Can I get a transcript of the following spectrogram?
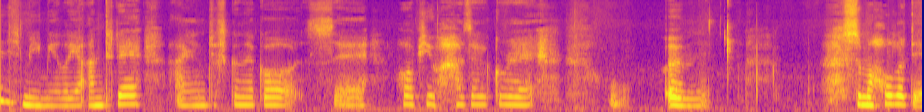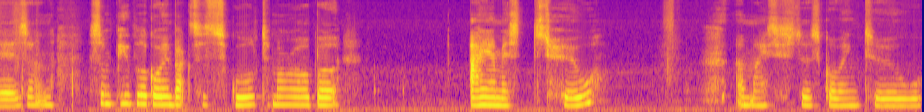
guys, it's me Amelia and today I'm just gonna go say hope you had a great um summer holidays. And some people are going back to school tomorrow but I am is two and my sister's going to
